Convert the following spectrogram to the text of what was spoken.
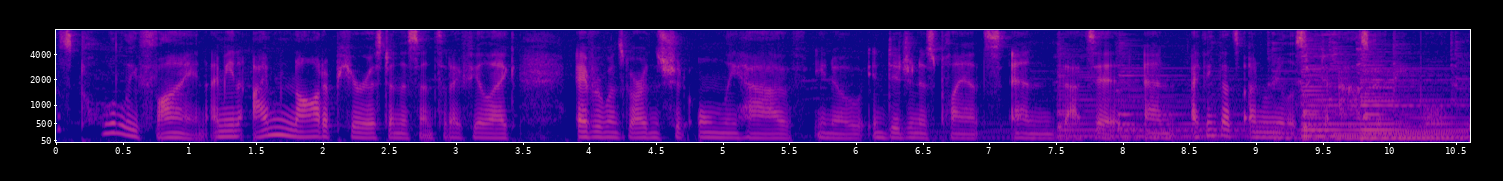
That's totally fine. I mean, I'm not a purist in the sense that I feel like everyone's gardens should only have, you know, indigenous plants and that's it. And I think that's unrealistic to ask of people.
